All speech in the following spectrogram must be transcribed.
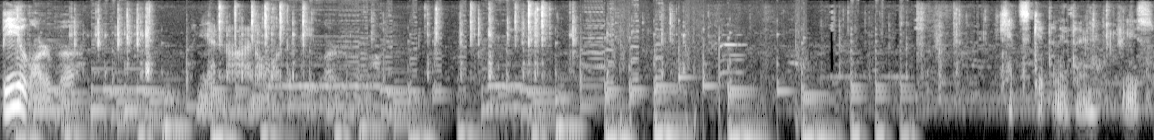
Bee larva. Yeah, no, I don't want the bee larva. Can't skip anything. Jeez.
